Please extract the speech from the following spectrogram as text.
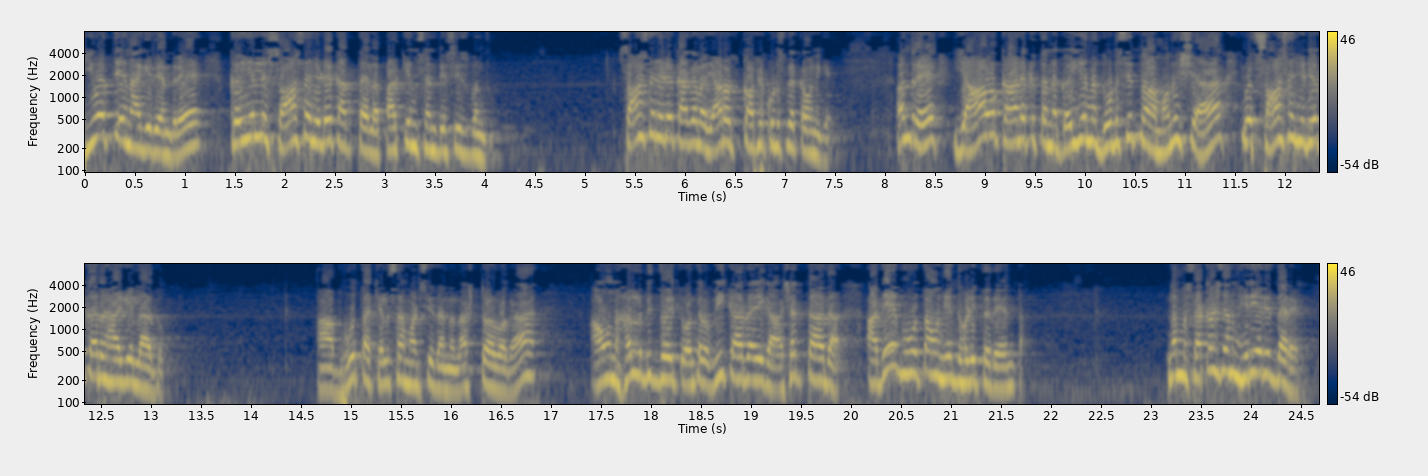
ಇವತ್ತೇನಾಗಿದೆ ಅಂದ್ರೆ, ಕೈಯಲ್ಲಿ ಶ್ವಾಸ ಹಿಡಿಯೋಕ್ಕಾಗ್ತಾ ಇಲ್ಲ. ಪಾರ್ಕಿನ್ಸನ್ ಡಿಸೀಸ್ ಬಂದು. ಶ್ವಾಸ ಹಿಡಿಯೋಕ್ಕಾಗಲ್ಲ ಯಾರೋ ಕಾಫಿ ಕುಡಿಸ್ಬೇಕು ಅವನಿಗೆ. ಅಂದ್ರೆ ಯಾವ ಕಾಲಕ್ಕೆ ತನ್ನ ಕೈಯನ್ನು ದುಡಿಸಿದ್ನೋ ಆ ಮನುಷ್ಯ ಇವತ್ತು ಶ್ವಾಸ ಹಿಡಿಯೋಕ್ಕಾದ್ರೆ ಹಾಗಿಲ್ಲ ಅದು. ಆ ಭೂತ ಕೆಲಸ ಮಾಡಿಸಿದಾನಲ್ಲ, ಅಷ್ಟು ಅವಾಗ ಅವನ ಹಲ್ಲು ಬಿದ್ದೋಯ್ತು. ಅಂತ ವೀಕ್ ಆದ ಈಗ, ಅಶಕ್ತ ಆದ. ಅದೇ ಭೂತ ಅವನು ಎದ್ದು ಹೊಳಿತದೆ ಅಂತ. ನಮ್ಮ ಸಾಕಷ್ಟು ಜನ ಹಿರಿಯರಿದ್ದಾರೆ.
